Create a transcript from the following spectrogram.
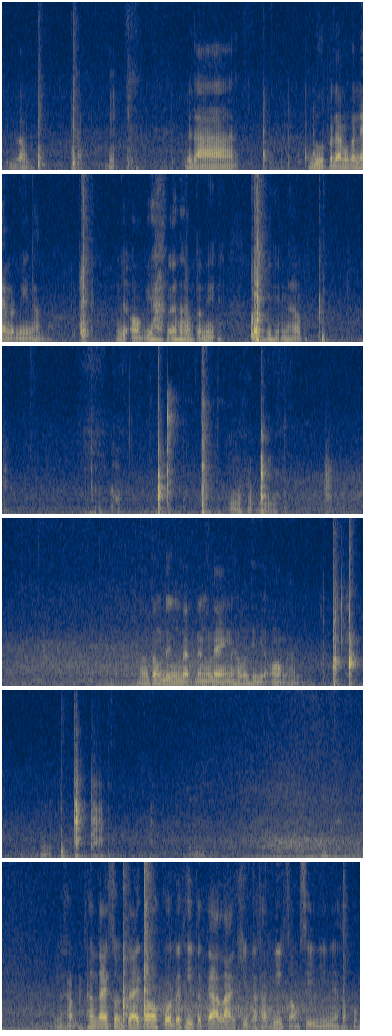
สีดำนี่เวลาดูดไปแล้วมันก็แน่นแบบนี้นะครับ มันจะออกยากแล้วนะครับ ตัวนี้นี่นะครับนะครับนี่ เราต้องดึงแบบแรงๆนะครับ มันถึงจะออกนะครับนะครับท่านใดสนใจก็กดได้ที่ตะกร้าล่างคลิปนะครับ มีสองสีนี้เนี่ยครับผม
